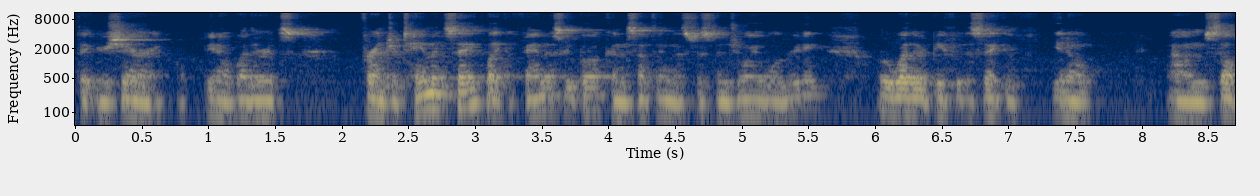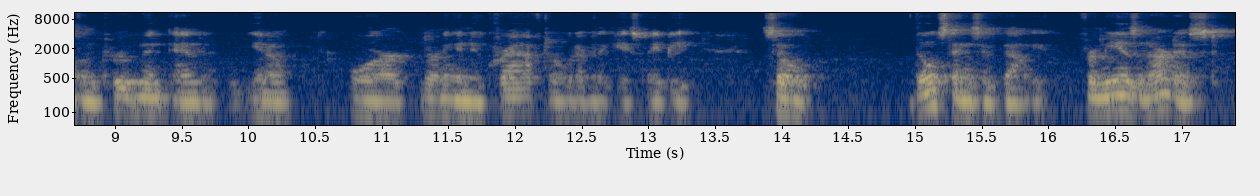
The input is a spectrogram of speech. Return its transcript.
that you're sharing. You know, whether it's for entertainment's sake, like a fantasy book and something that's just enjoyable reading, or whether it be for the sake of, you know, um, self improvement and, you know, or learning a new craft or whatever the case may be. So those things have value. For me as an artist,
